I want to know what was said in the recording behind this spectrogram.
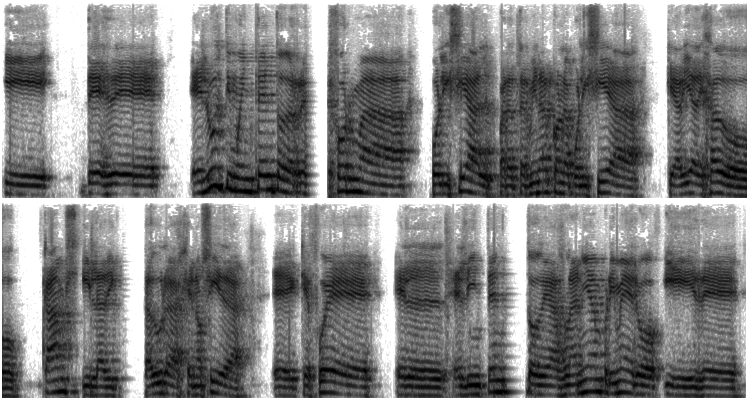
y desde el último intento de reforma policial para terminar con la policía que había dejado Camps y la dictadura genocida, eh, que fue el, intento de Arlanian primero y de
